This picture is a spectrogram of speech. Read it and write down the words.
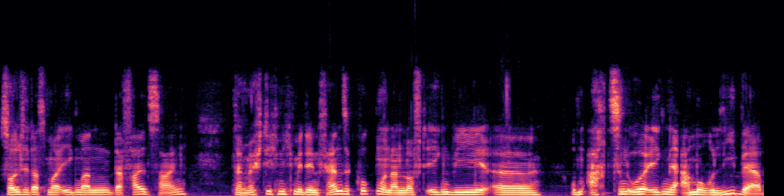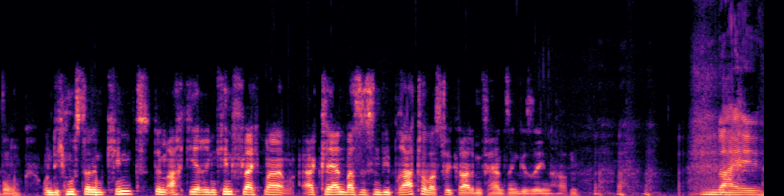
sollte das mal irgendwann der Fall sein, dann möchte ich nicht mehr den Fernsehen gucken und dann läuft irgendwie äh, um 18 Uhr irgendeine Amorelie-Werbung. Und ich muss dann dem Kind, dem achtjährigen Kind vielleicht mal erklären, was ist ein Vibrator, was wir gerade im Fernsehen gesehen haben. Nein,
